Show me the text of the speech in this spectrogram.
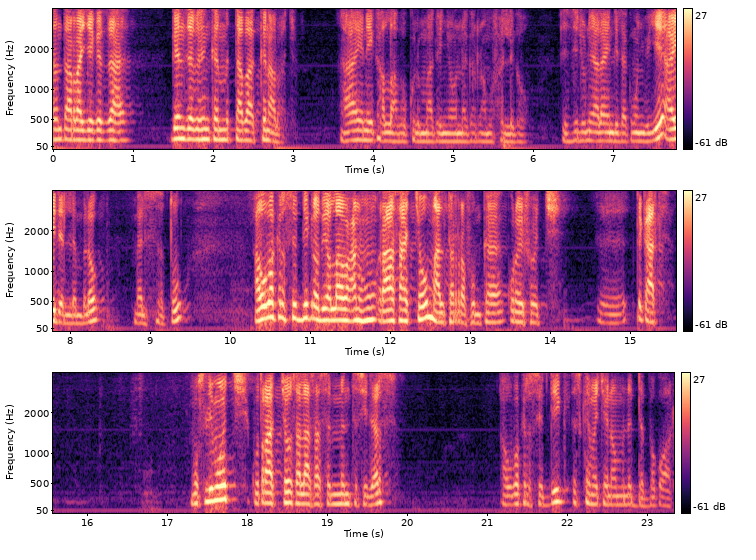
ሰንጣራ እየገዛህ ገንዘብህን ከምታባክን አሏቸው። አይ እኔ ከአላህ በኩል የማገኘውን ነገር ነው የምፈልገው። እዚህ ዱኒያ ላይ እንዲጠቅሙኝ ብዬ አይደለም ብለው መልስ ሰጡ አቡበክር ስዲቅ ረዲ ላሁ አንሁ ራሳቸውም አልተረፉም ከቁረይሾች ጥቃት። ሙስሊሞች ቁጥራቸው 38 ሲደርስ አቡበክር ስዲቅ እስከ መቼ ነው የምንደበቀው አሉ።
